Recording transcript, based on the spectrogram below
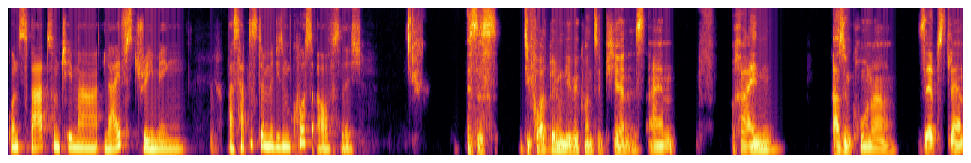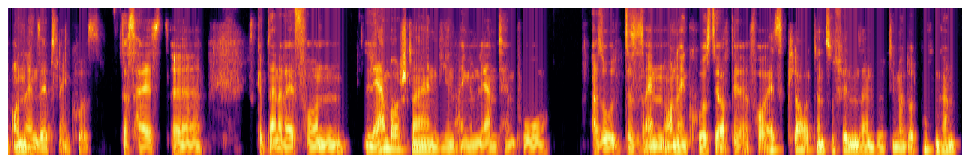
Und zwar zum Thema Livestreaming. Was hat es denn mit diesem Kurs auf sich? Es ist die Fortbildung, die wir konzipieren, ist ein rein asynchroner Selbstlern, Online-Selbstlernkurs. Das heißt, äh, es gibt eine Reihe von Lernbausteinen, die in eigenem Lerntempo, also das ist ein Online-Kurs, der auf der VS Cloud dann zu finden sein wird, den man dort buchen kann.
